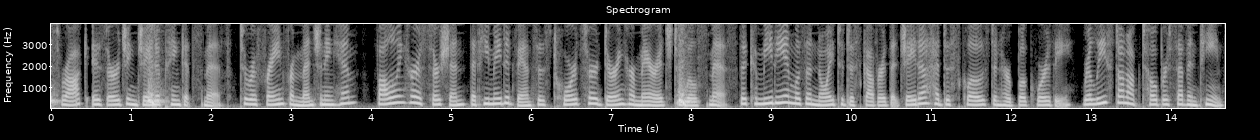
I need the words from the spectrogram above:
Chris Rock is urging Jada Pinkett Smith to refrain from mentioning him, following her assertion that he made advances towards her during her marriage to Will Smith. The comedian was annoyed to discover that Jada had disclosed in her book Worthy, released on October 17,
